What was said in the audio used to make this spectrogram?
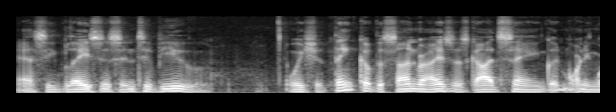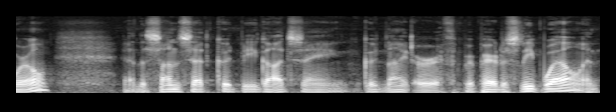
as he blazes into view. We should think of the sunrise as God saying, Good morning, world. And the sunset could be God saying, Good night, earth. Prepare to sleep well and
